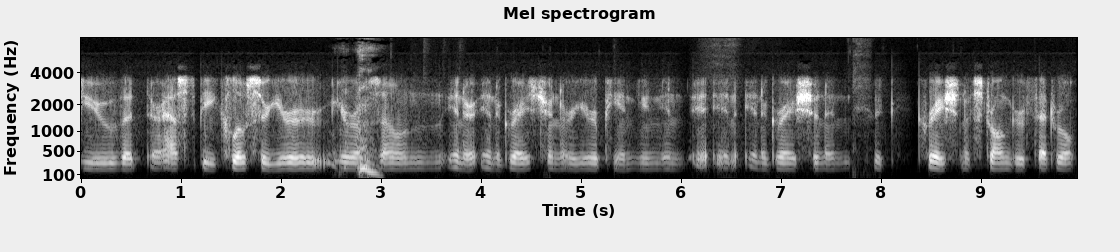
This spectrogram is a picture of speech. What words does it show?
view that there has to be closer Euro, eurozone inter, integration or European Union in, integration and the creation of stronger federal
